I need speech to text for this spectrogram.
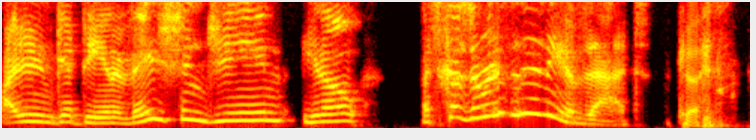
I didn't get the innovation gene. You know, that's because there isn't any of that. Okay.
